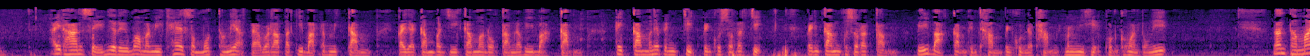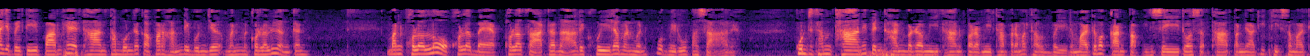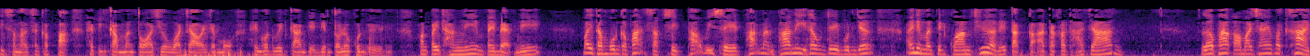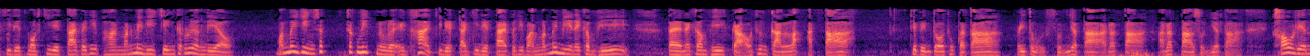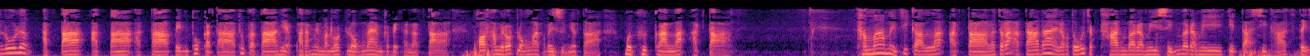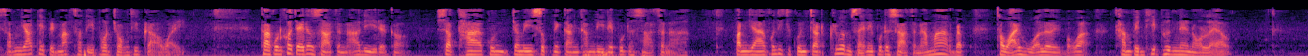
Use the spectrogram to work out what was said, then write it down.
ไอ้ทานศีลอย่าลืมว่ามันมีแค่สมมติทั้งเนี้ยแต่เวลาปฏิบัติมันมีกรรม กายกรรมปัญจีกรรมมโนกรรมและวิบากกรรมไอ้กรรมมันนี่เป็นจิตเป็นกุศลจิต เป็นกรรมกุศลกรรมวิบากกรรมเป็นธรรมเป็นคุณธรรม มันมีเหตุผลของมันตรงนี้ นั่นธรรมะจะไปตีความแค่ทานทำบุญแล้วกับพระหันได้บุญเยอะมันมันคนละเรื่องกัน มันคนละโลกคนละแบบคนละศาสนาเลยคุยแล้วมันเหมือนพูดไม่รู้ภาษาเนี่ย คุณจะทำทานให้เป็นทานบารมีทานบารมีทานปรมัตถบีหมายถึงว่าการปรับอินทรีย์ตัวศรัทธาปัญญาทิฏฐิสมาธิสมาสังกปะ ให้เป็นกรรมมันต่อเชียววาจาอจโมให้งดเว้นการเบียดเบียนตัวและคนอื่น มันไปทางนี้มันไปแบบนี้ ไม่ทำบุญกับพระศักดิ์สิทธิ์พระวิเศษ พระนั่นพระนี่แล้วจะได้บุญเยอะไอ้นี่มันเป็นความเชื่อในตักกะอัตถกถาจารย์แล้วพระเอามาใช้วัดฆ่ากิเลสหมดกิเลสตายไปนิพพานมันไม่มีจริงทั้งเรื่องเดียว มันไม่จริงสักสักนิดหนึ่งเลยไอ้ฆ่ากิเลสตายกิเลสตายปนิพพานมันไม่มีในคัมภีร์ แต่ในคัมภีร์กล่าวถึงการละอัตตา ที่เป็นตัวทุกขตา ไปตู่สุญญตาอนัตตา อนัตตาสุญญตา เขาเรียนรู้เรื่องอัตตา อัตตา อัตตา เป็นทุกขตา ทุกขตาเนี่ยพอทำให้มันลดลงแน่มันก็เป็นอนัตตา พอทำให้ลดลงมากก็เป็นสุญญตามื่อคือการละอัตตา ธรรมะไม่ที่การละอัตตา เราจะละอัตตาได้เราก็ต้องรู้จักทานบารมีศีลบารมีจิตตาสิขาสติสัมยาที่เป็นมรรคสติโพชฌงที่กล่าวไว้ ถ้าคุณเข้าใจเรื่องศาสนาดีแล้วก็ศรัทธาคุณจะมีสุขในการทำดีในพุทธศาสนา ปัญญาคนที่คุณจะเคลื่อนใส่ในพุทธศาสนามากแบบถวายหัวเลย บอกว่าทำเป็นที่พึ่งแน่นอนแล้ว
